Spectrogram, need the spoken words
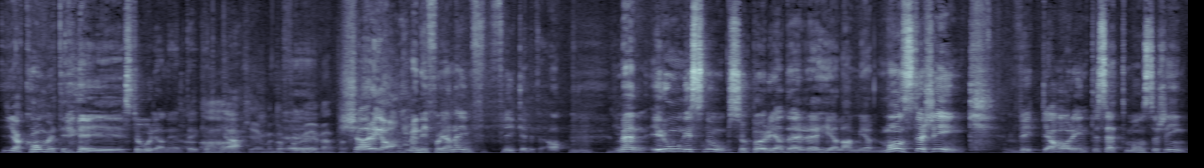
Jag kommer till historien helt enkelt. Ja. Okej, men då får vi Eh, vänta. Kör igång! Men ni får gärna inflika lite. Ja. Men ironiskt nog så började det hela med Monsters Inc. Vilka har inte sett Monsters Inc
